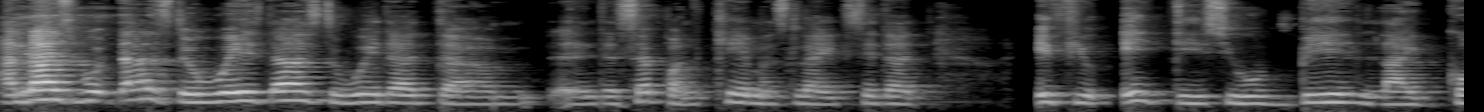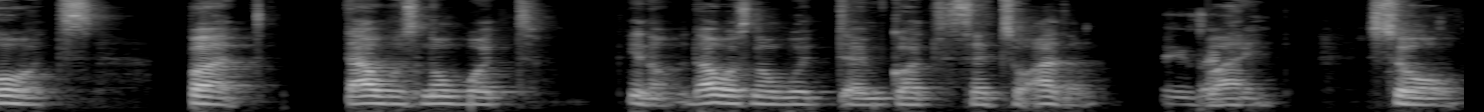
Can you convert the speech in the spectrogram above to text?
And Yes. that's what that's the way that's the way that um and the serpent came as like say that if you eat this you will be like gods. But that was not what you know, that was not what um, God said to Adam, right? Exactly. So,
